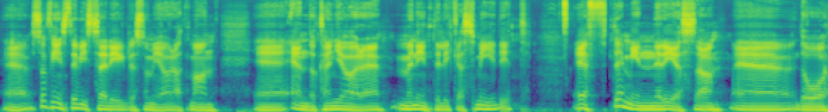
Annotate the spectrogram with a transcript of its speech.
Eh, så finns det vissa regler som gör att man eh, ändå kan göra det, men inte lika smidigt efter min resa eh, då,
